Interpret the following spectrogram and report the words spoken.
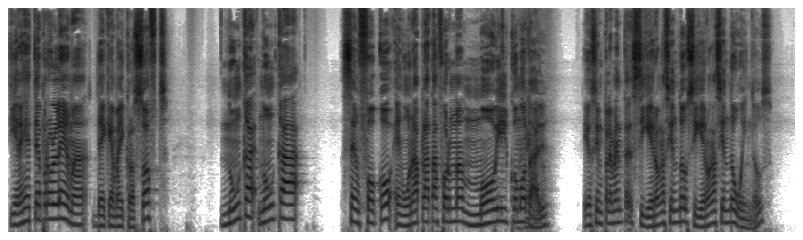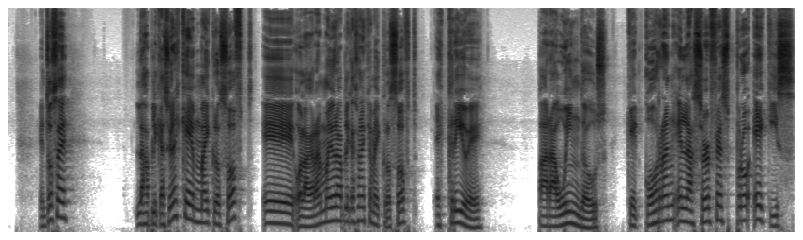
tienes este problema de que Microsoft nunca, nunca se enfocó en una plataforma móvil como tal. Ellos simplemente siguieron haciendo, siguieron haciendo Windows. Entonces, las aplicaciones que Microsoft, eh, o la gran mayoría de aplicaciones que Microsoft escribe para Windows que corran en la Surface Pro X,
